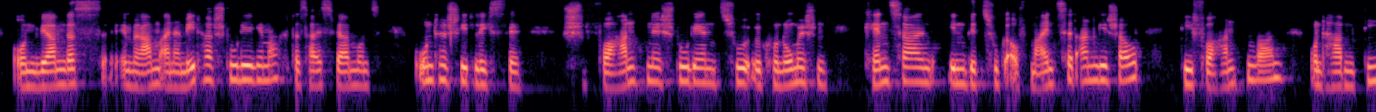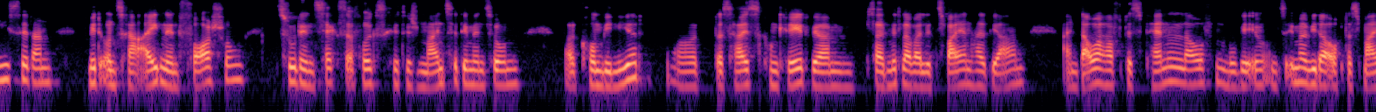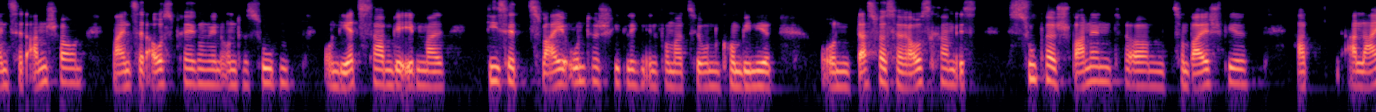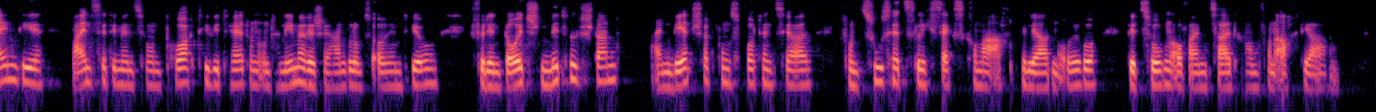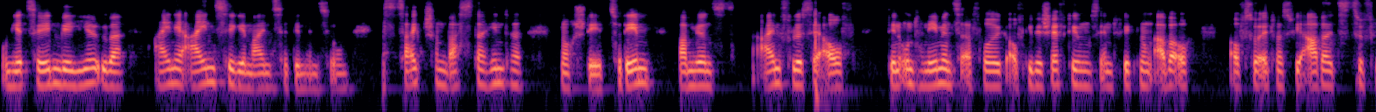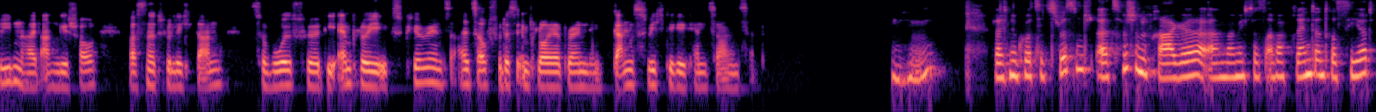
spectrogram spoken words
Und wir haben das im Rahmen einer Metastudie gemacht. Das heißt, wir haben uns unterschiedlichste vorhandene Studien zu ökonomischen Kennzahlen in Bezug auf Mindset angeschaut, die vorhanden waren und haben diese dann mit unserer eigenen Forschung zu den sechs erfolgskritischen Mindset-Dimensionen äh, kombiniert. Äh, das heißt konkret, wir haben seit mittlerweile zweieinhalb Jahren ein dauerhaftes Panel laufen, wo wir uns immer wieder auch das Mindset anschauen, Mindset-Ausprägungen untersuchen. Und jetzt haben wir eben mal diese zwei unterschiedlichen Informationen kombiniert. Und das, was herauskam, ist super spannend. Ähm, zum Beispiel hat allein die Mindset-Dimension, Proaktivität und unternehmerische Handlungsorientierung für den deutschen Mittelstand ein Wertschöpfungspotenzial von zusätzlich 6,8 Milliarden Euro bezogen auf einen Zeitraum von acht Jahren. Und jetzt reden wir hier über eine einzige Mindset-Dimension. Das zeigt schon, was dahinter noch steht. Zudem haben wir uns Einflüsse auf den Unternehmenserfolg, auf die Beschäftigungsentwicklung, aber auch auf so etwas wie Arbeitszufriedenheit angeschaut, was natürlich dann sowohl für die Employee Experience als auch für das Employer Branding ganz wichtige Kennzahlen sind. Mhm. Vielleicht eine kurze Zwischen äh, Zwischenfrage, ähm, weil mich das einfach brennend interessiert.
